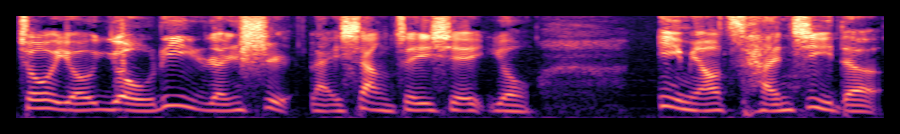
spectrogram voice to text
就会有有利人士来向这些有疫苗残疾的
